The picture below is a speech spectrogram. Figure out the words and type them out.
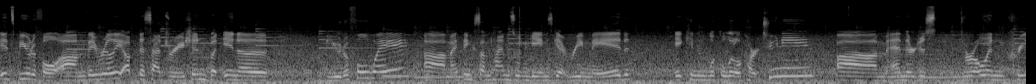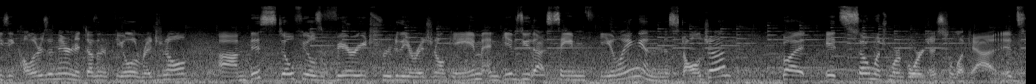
it's beautiful. Um, they really up the saturation, but in a beautiful way. Um, I think sometimes when games get remade, it can look a little cartoony, um, and they're just throwing crazy colors in there, and it doesn't feel original. Um, this still feels very true to the original game and gives you that same feeling and nostalgia. But it's so much more gorgeous to look at. It's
